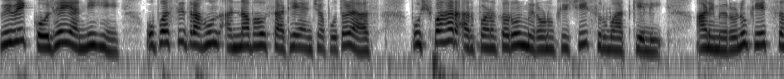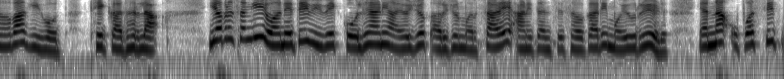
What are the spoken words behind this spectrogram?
विवेक कोल्हे यांनीही उपस्थित राहून अण्णाभाऊ साठे यांच्या पुतळ्यास पुष्पहार अर्पण करून मिरवणुकीची सुरुवात केली आणि मिरवणुकीत सहभागी होत ठेका धरला. याप्रसंगी युवा नेते विवेक कोल्हे आणि आयोजक अर्जुन मरसाळे आणि त्यांचे सहकारी मयूर रीड यांना उपस्थित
